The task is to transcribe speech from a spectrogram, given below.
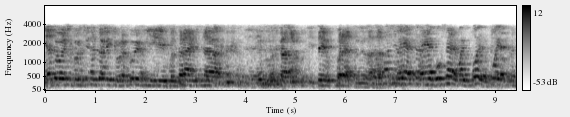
Я думаю, що ми всі недоліки врахуємо і постараємося, е, ну, скажімо, йти вперед, а не назад. Це як- це боксери мають пояс, пояс так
